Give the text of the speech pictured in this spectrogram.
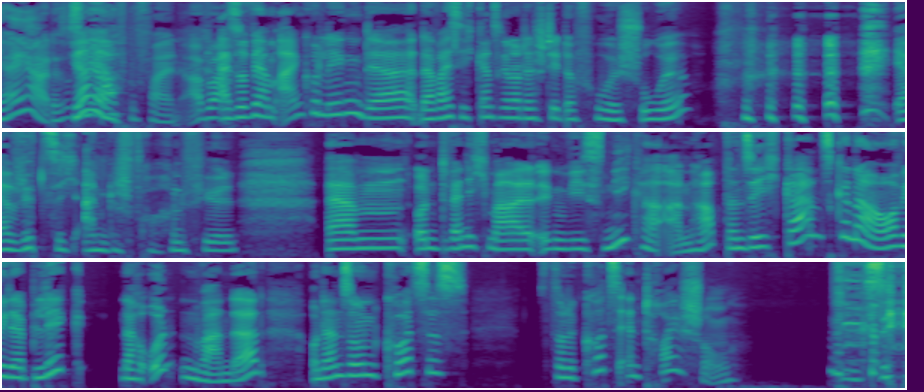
Ja, ja, das ist Ja, mir ja. aufgefallen. Aber Also wir haben einen Kollegen, der, da weiß ich ganz genau, der steht auf hohe Schuhe. er wird sich angesprochen fühlen. Ähm, und wenn ich mal irgendwie Sneaker anhab, dann sehe ich ganz genau, wie der Blick nach unten wandert und dann so ein kurzes, so eine kurze Enttäuschung. Im Gesicht.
